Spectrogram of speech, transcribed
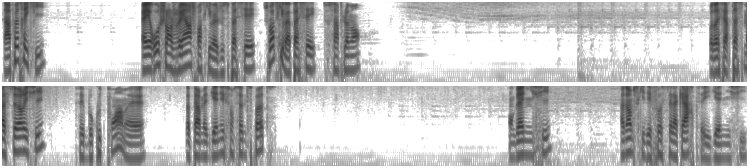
C'est un peu tricky. Aéro change rien, je pense qu'il va juste passer. Je pense qu'il va passer, tout simplement. Faudrait faire Taskmaster ici. Ça fait beaucoup de points, mais ça permet de gagner son Sunspot. On gagne ici. Ah non, parce qu'il défausse la carte et il gagne ici.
